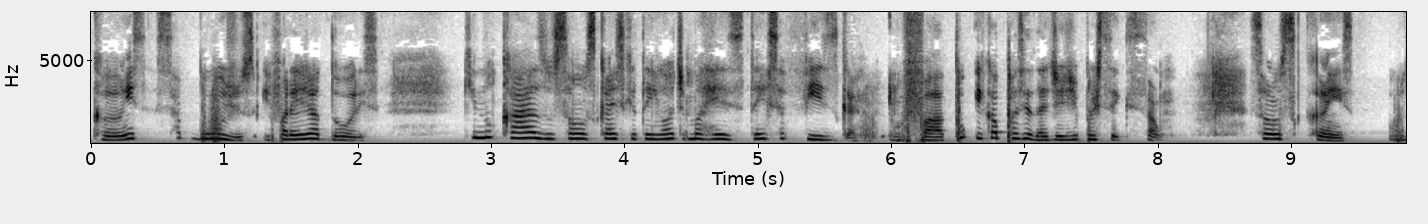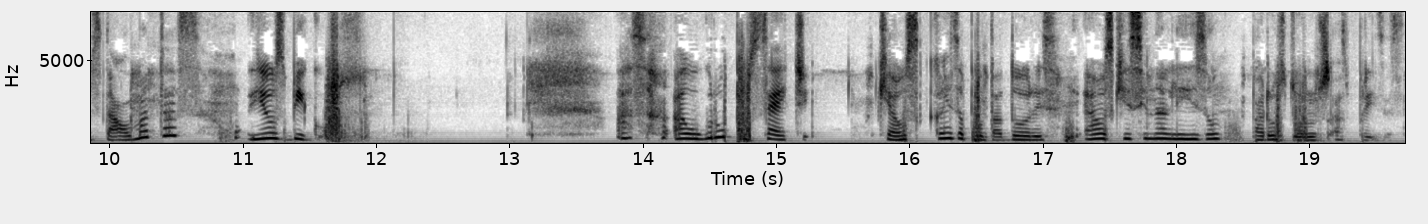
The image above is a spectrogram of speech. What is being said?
cães sabujos e farejadores, que no caso são os cães que têm ótima resistência física, olfato e capacidade de perseguição. São os cães, os dálmatas e os beagles. O grupo 7 que é os cães apontadores, é os que sinalizam para os donos as presas,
